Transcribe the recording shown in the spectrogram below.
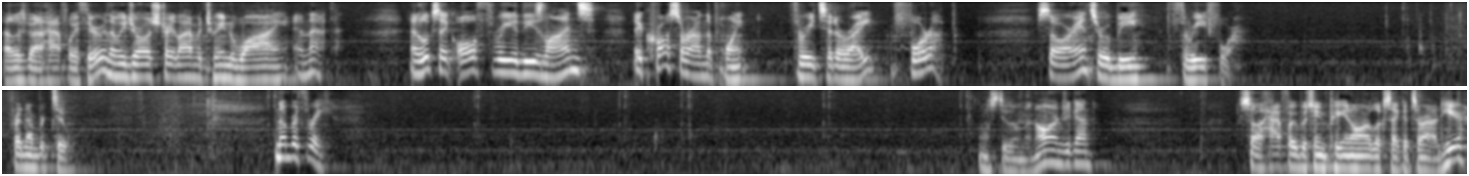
that looks about halfway through, and then we draw a straight line between y and that. And it looks like all three of these lines, they cross around the point, three to the right, four up. So our answer would be three, four for number two. Number three. Let's do them in orange again. So halfway between P and R looks like it's around here.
